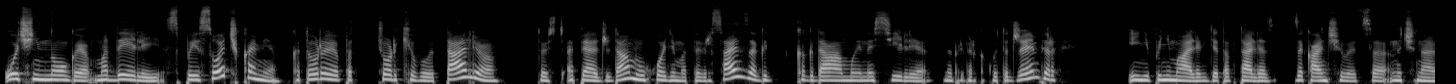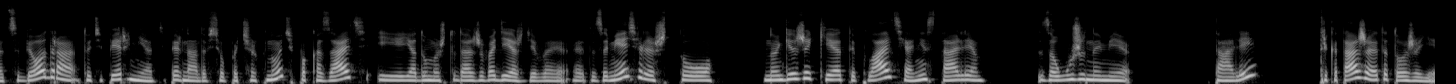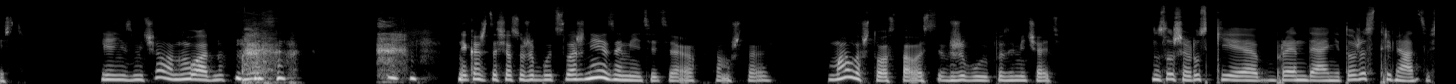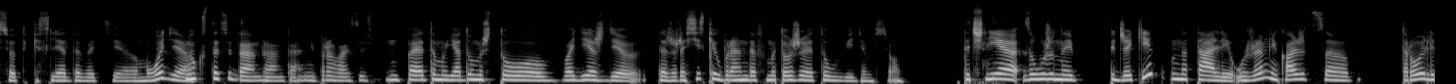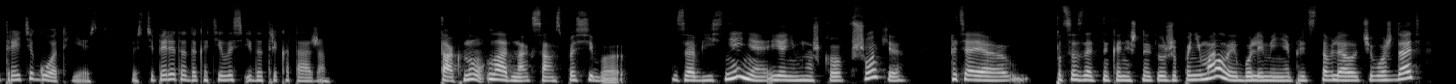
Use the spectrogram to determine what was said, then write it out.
очень много моделей с поясочками, которые подчеркивают талию. То есть, опять же, да, мы уходим от оверсайза, когда мы носили, например, какой-то джемпер и не понимали, где там талия заканчивается, начинаются бедра, то теперь нет. Теперь надо все подчеркнуть, показать. И я думаю, что даже в одежде вы это заметили, что многие жакеты, платья, они стали зауженными талии. В трикотаже это тоже есть. Я не замечала, ну ладно. Мне кажется, сейчас уже будет сложнее заметить, э, потому что мало что осталось вживую позамечать. Ну, слушай, русские бренды, они тоже стремятся все-таки следовать э, моде. Ну, кстати, да, да, да, не права здесь. Поэтому я думаю, что в одежде даже российских брендов мы тоже это увидим все. Точнее, зауженные пиджаки на талии уже, мне кажется, второй или третий год есть. То есть теперь это докатилось и до трикотажа. Так, ну ладно, Оксан, спасибо за объяснение. Я немножко в шоке. Хотя я подсознательно, конечно, это уже понимала и более-менее представляла, чего ждать.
